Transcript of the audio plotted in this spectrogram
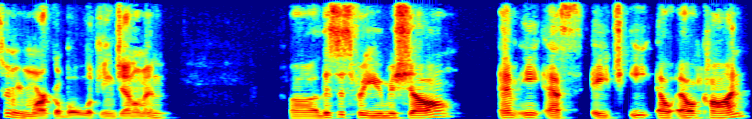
It's a remarkable looking gentleman. Uh, this is for you, Michelle. M E S H E L L Con.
